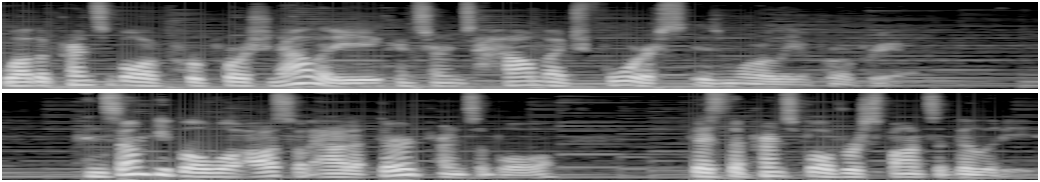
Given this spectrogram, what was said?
while the principle of proportionality concerns how much force is morally appropriate. And some people will also add a third principle that's the principle of responsibility.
